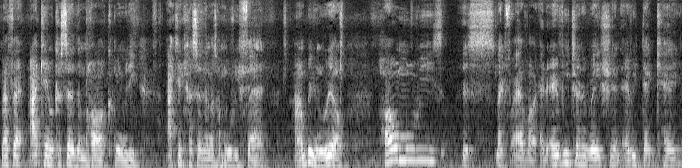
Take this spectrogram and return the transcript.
Matter of fact, I can't even consider them the horror community. I can consider them as a movie fan. I'm being real. Horror movies is like forever, and every generation, every decade,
